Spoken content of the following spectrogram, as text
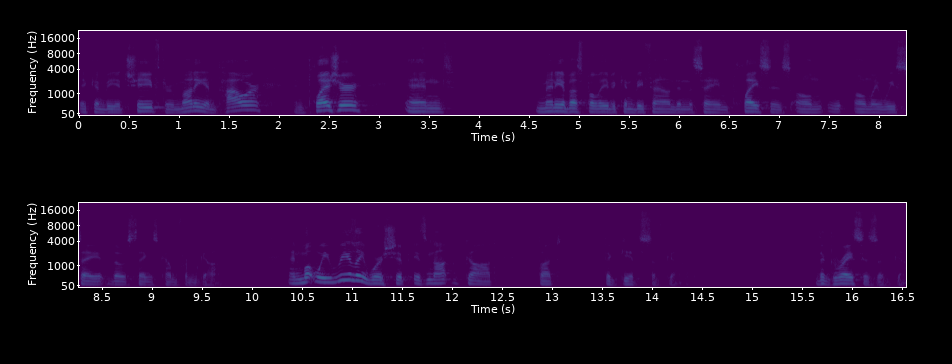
it can be achieved through money and power and pleasure, and many of us believe it can be found in the same places, only we say those things come from God. And what we really worship is not God, but the gifts of God the graces of God,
